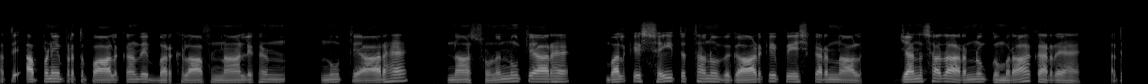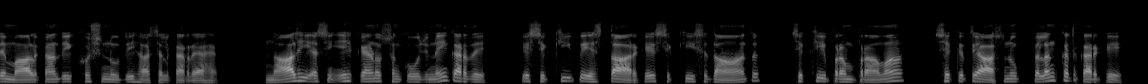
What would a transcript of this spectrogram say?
ਅਤੇ ਆਪਣੇ ਪ੍ਰਤਪਾਲਕਾਂ ਦੇ ਬਰਖਲਾਫ ਨਾ ਲਿਖਣ ਨੂੰ ਤਿਆਰ ਹੈ, ਨਾ ਸੁਣਨ ਨੂੰ ਤਿਆਰ ਹੈ, ਬਲਕਿ ਸਹੀ ਤੱਥਾਂ ਨੂੰ ਵਿਗਾੜ ਕੇ ਪੇਸ਼ ਕਰਨ ਨਾਲ ਜਨ ਸਾਧਾਰਨ ਨੂੰ ਗੁੰਮਰਾਹ ਕਰ ਰਿਹਾ ਹੈ ਅਤੇ ਮਾਲਕਾਂ ਦੀ ਖੁਸ਼ਨੂਦੀ ਹਾਸਲ ਕਰ ਰਿਹਾ ਹੈ। ਨਾਲ ਹੀ ਅਸੀਂ ਇਹ ਕਹਿਣੋਂ ਸੰਕੋਚ ਨਹੀਂ ਕਰਦੇ ਕਿ ਸਿੱਖੀ ਭੇਸ ਧਾਰ ਕੇ ਸਿੱਖੀ ਸਿਧਾਂਤ, ਸਿੱਖੀ ਪਰੰਪਰਾਵਾਂ, ਸਿੱਖ ਇਤਿਹਾਸ ਨੂੰ ਕਲੰਕਿਤ ਕਰਕੇ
